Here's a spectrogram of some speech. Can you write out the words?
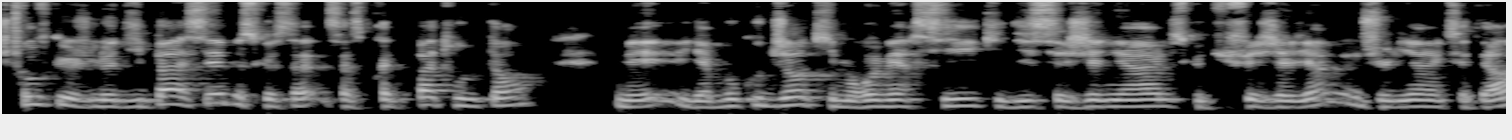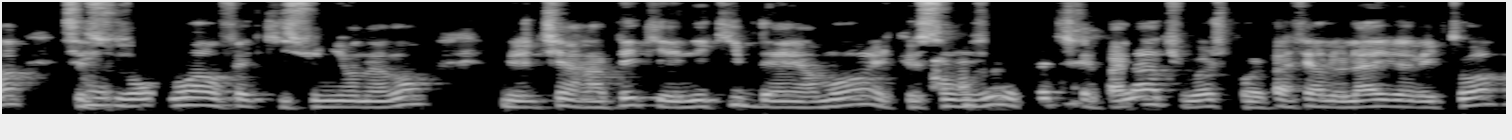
je trouve que je le dis pas assez parce que ça, ça se prête pas tout le temps, mais il y a beaucoup de gens qui me remercient, qui disent c'est génial ce que tu fais, Julien, Julien etc. C'est souvent moi en fait qui suis mis en avant, mais je tiens à rappeler qu'il y a une équipe derrière moi et que sans eux, en fait, je serais pas là, tu vois, je pourrais pas faire le live avec toi.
